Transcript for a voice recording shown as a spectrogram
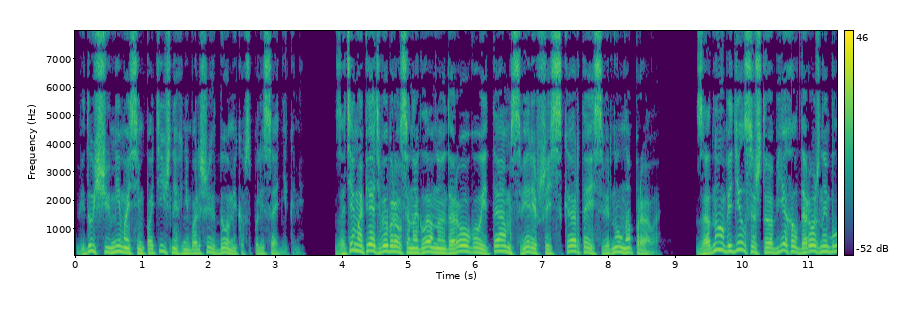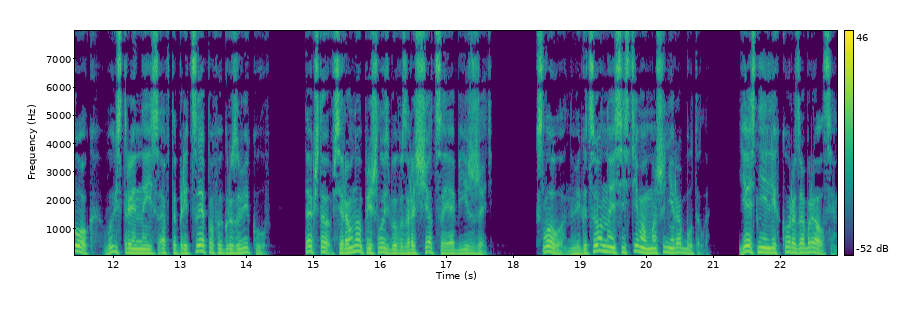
ведущую мимо симпатичных небольших домиков с полисадниками. Затем опять выбрался на главную дорогу и там, сверившись с картой, свернул направо. Заодно убедился, что объехал дорожный блок, выстроенный из автоприцепов и грузовиков. Так что все равно пришлось бы возвращаться и объезжать. К слову, навигационная система в машине работала. Я с ней легко разобрался,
